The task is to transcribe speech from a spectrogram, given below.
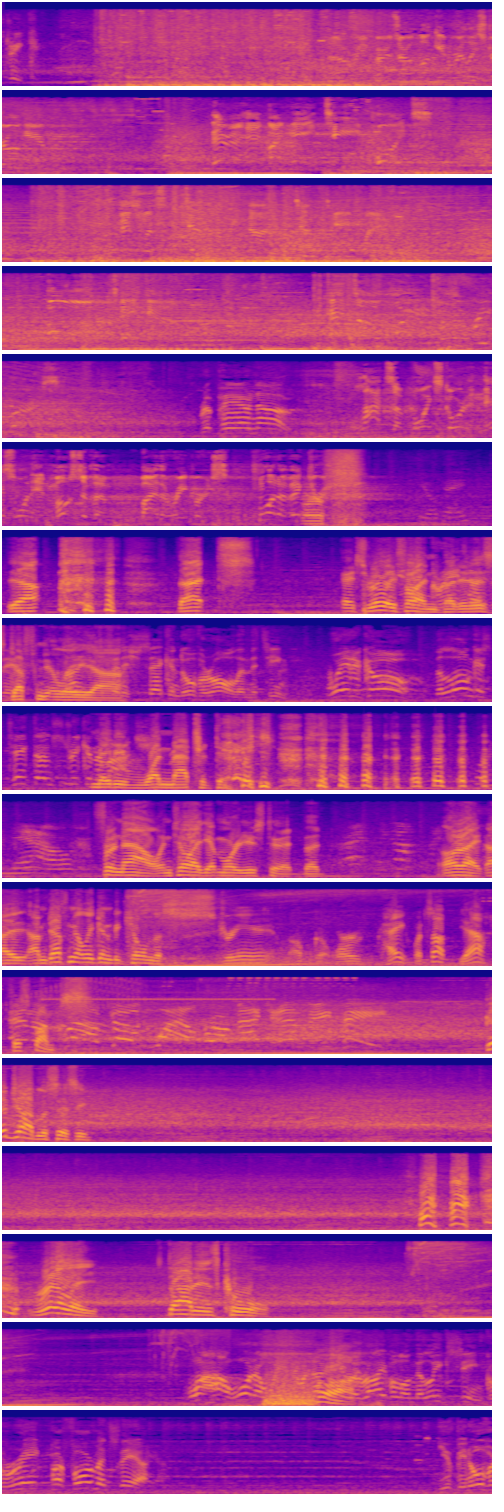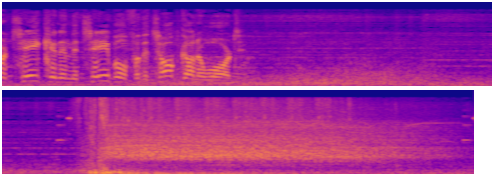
Streak. The Reapers are looking really strong here. They're ahead by 18 points. This was definitely not Tell's game plan. Boom! Takedown. It's a win for the Reapers. Repair now. Lots of points scored in this one, and most of them by the Reapers. What a victory. Oof. You okay? Yeah. That's. It's really fun, but it is out is there. definitely. Managed to Uh, finish second overall in the team. Way to go! The longest takedown streak in the maybe match. one match a day For now. for now until I get more used to it. But Alright, take off. all right, I, I'm definitely going to be killing the stream. I'll go, or hey, what's up? Yeah, fist bumps. crowd goes wild for our match MVP. Good job, Lassisi. really? That is cool. Wow, what a way to announce Oh. your arrival on the league scene. Great performance there. You've been overtaken in the table for the Top Gun Award.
